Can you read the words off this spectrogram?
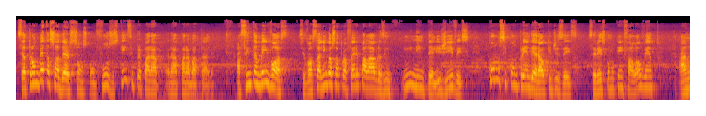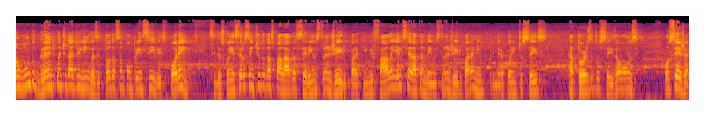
Se a trombeta só der sons confusos, quem se preparará para a batalha? Assim também vós, se vossa língua só profere palavras ininteligíveis, como se compreenderá o que dizeis? Sereis como quem fala ao vento. Há no mundo grande quantidade de línguas e todas são compreensíveis. Porém, se desconhecer o sentido das palavras, serei um estrangeiro para quem me fala e ele será também um estrangeiro para mim. 1 Coríntios 6, 14, do 6 ao 11. Ou seja,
